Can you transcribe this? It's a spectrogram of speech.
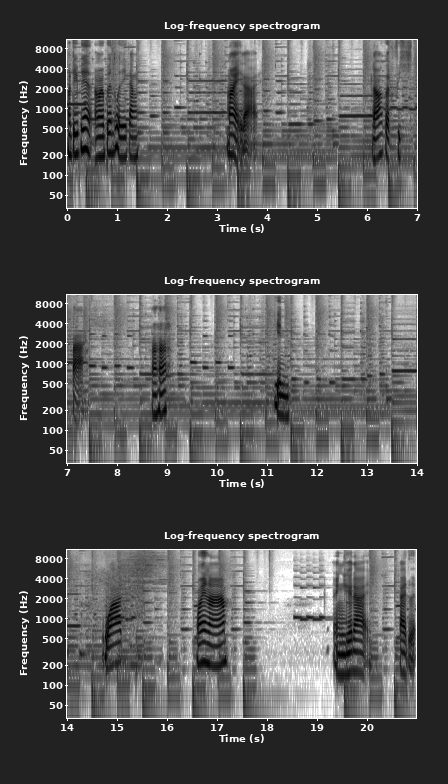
มาดีเพื่อนทำไมเพื่อนตัวเล็กจัง ไม่ได้ แล้วเกิดฟิชป่าอะฮะกินวัดว่ายน้ำอย่างนี้ก็ได้ ได้ด้วย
